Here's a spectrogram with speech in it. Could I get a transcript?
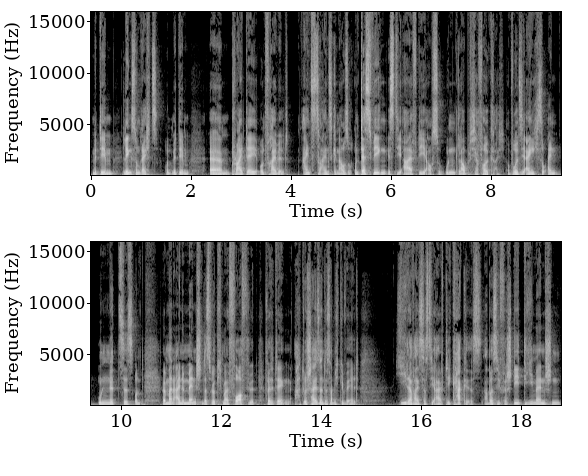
mit dem Links und Rechts und mit dem ähm, Pride Day und Freiwild. Eins zu eins genauso. Und deswegen ist die AfD auch so unglaublich erfolgreich, obwohl sie eigentlich so ein unnützes und wenn man einem Menschen das wirklich mal vorführt, würde denken, ach du Scheiße, und das habe ich gewählt. Jeder weiß, dass die AfD Kacke ist, aber sie versteht die Menschen,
